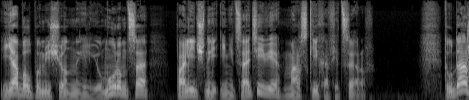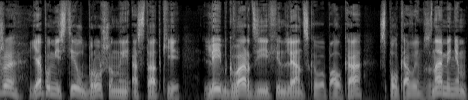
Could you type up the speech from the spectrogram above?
Я был помещен на Илью Муромца по личной инициативе морских офицеров. Туда же я поместил брошенные остатки лейб-гвардии финляндского полка с полковым знаменем,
